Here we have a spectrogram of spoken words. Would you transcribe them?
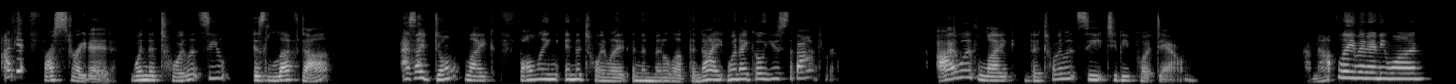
I get frustrated when the toilet seat is left up, as I don't like falling in the toilet in the middle of the night when I go use the bathroom. I would like the toilet seat to be put down. I'm not blaming anyone.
